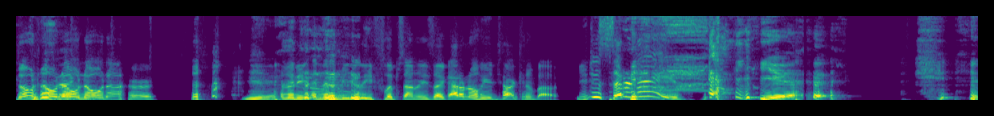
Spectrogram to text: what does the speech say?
No, no, no, Exactly. no, not her. yeah. And then he and then immediately flips on and he's like, I don't know who you're talking about. You just said her name. yeah. yeah.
